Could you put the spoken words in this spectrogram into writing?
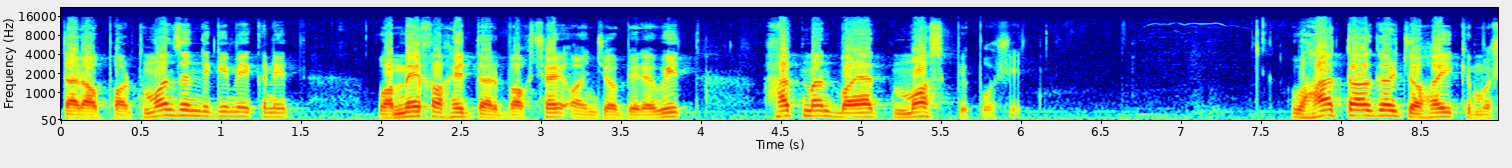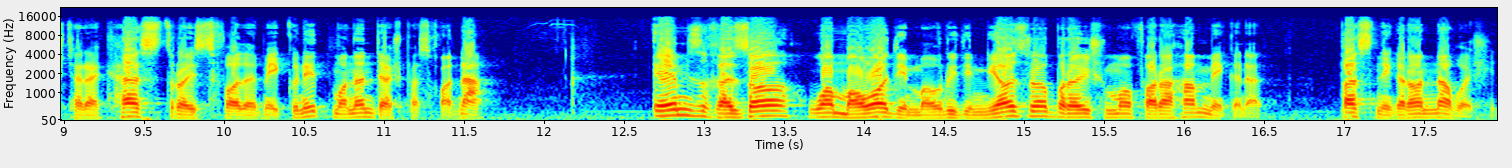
در آپارتمان زندگی می کنید و می خواهید در باغچه آنجا بروید حتما باید ماسک بپوشید. و حتی اگر جاهایی که مشترک هست را استفاده می کنید مانند آشپزخانه. امز غذا و مواد مورد نیاز را برای شما فراهم می کند پس نگران نباشید.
